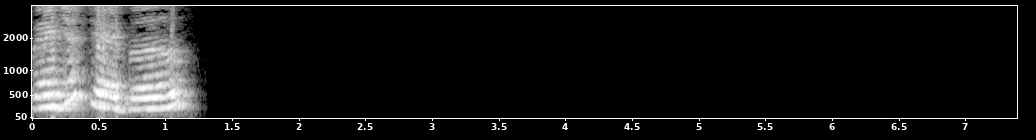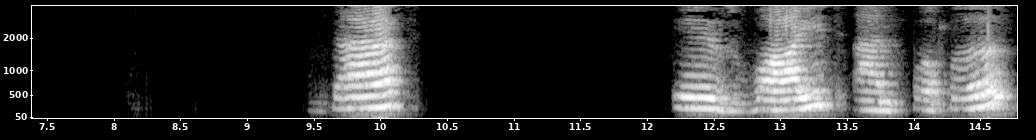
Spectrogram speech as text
vegetable. That is white and purple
